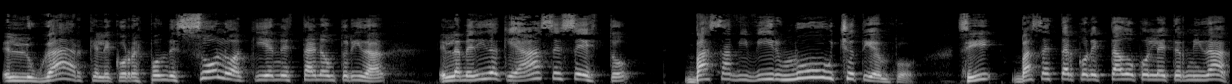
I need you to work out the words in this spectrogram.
el lugar que le corresponde solo a quien está en autoridad, en la medida que haces esto, vas a vivir mucho tiempo, ¿sí? Vas a estar conectado con la eternidad,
